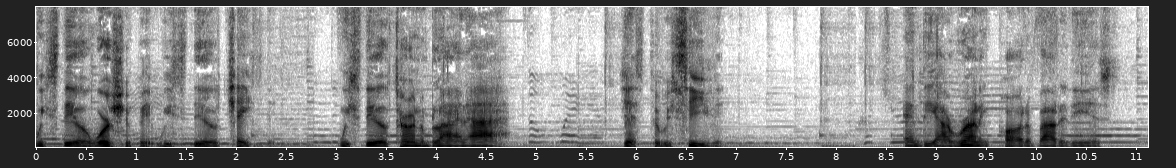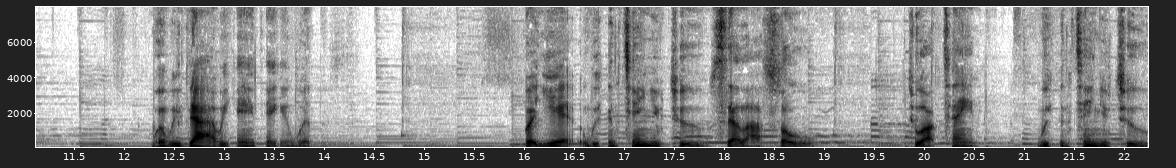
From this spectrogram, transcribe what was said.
We still worship it. We still chase it. We still turn a blind eye just to receive it. And the ironic part about it is when we die, we can't take it with us. But yet we continue to sell our soul to obtain it. We continue to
